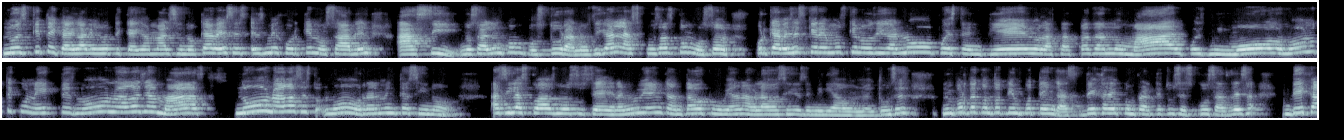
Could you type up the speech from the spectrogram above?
No es que te caiga bien o te caiga mal, sino que a veces es mejor que nos hablen así, nos hablen con postura, nos digan las cosas como son, porque a veces queremos que nos digan, no, pues te entiendo, la estás pasando mal, pues ni modo, no, no te conectes, no, no hagas llamadas no, no hagas esto. No, realmente así no. Así las cosas no suceden. A mí me hubiera encantado que me hubieran hablado así desde mi día uno. Entonces, no importa cuánto tiempo tengas, deja de comprarte tus excusas, deja, deja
